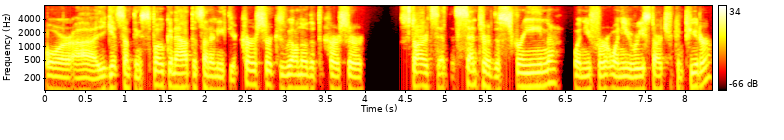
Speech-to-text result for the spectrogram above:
or uh, you get something spoken out that's underneath your cursor because we all know that the cursor starts at the center of the screen when you for, when you restart your computer.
